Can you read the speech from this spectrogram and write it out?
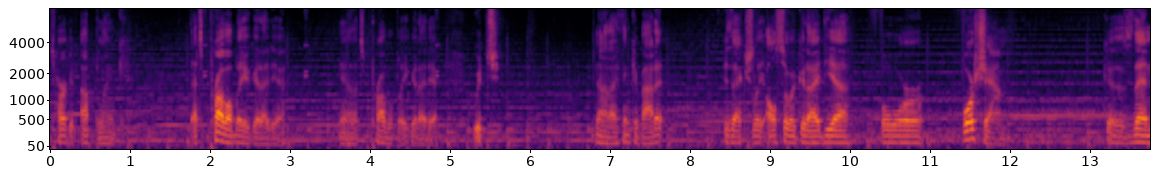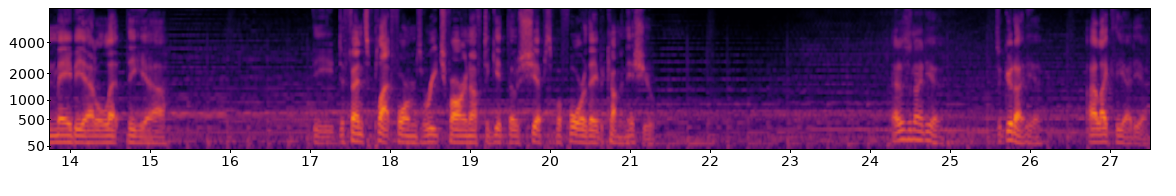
target uplink. That's probably a good idea. Yeah, that's probably a good idea. Which, now that I think about it, is actually also a good idea for Vorsham. Because then maybe that'll let the uh, the defense platforms reach far enough to get those ships before they become an issue. That is an idea. It's a good idea. I like the idea.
